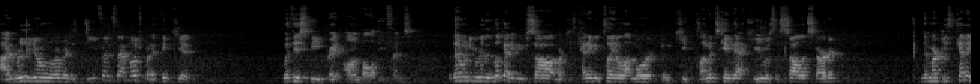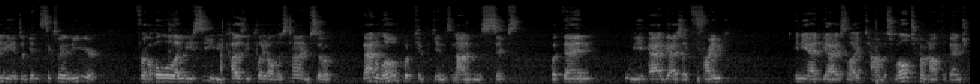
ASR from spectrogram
I really don't remember his defense that much, but I think he had, with his speed, great on-ball defense. But then when you really look at it, you saw Marquise Kennedy playing a lot more. Then Keith Clemons came back. He was the solid starter. Then Marquise Kennedy ends up getting six man of the year for the whole MVC because he played all this time. So that alone put Pipkins not even the sixth. But then we add guys like Frank, and you add guys like Thomas Welch coming off the bench.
